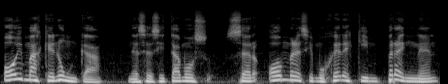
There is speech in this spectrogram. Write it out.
hoy más que nunca necesitamos ser hombres y mujeres que impregnen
